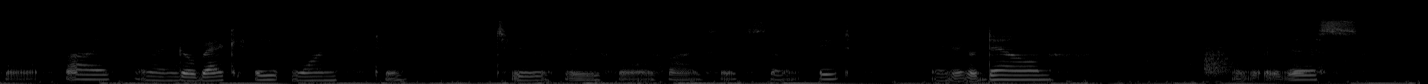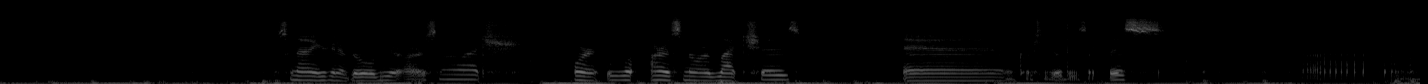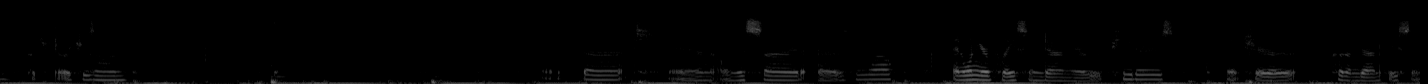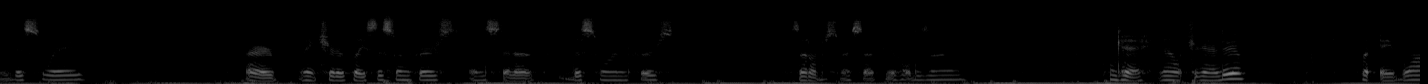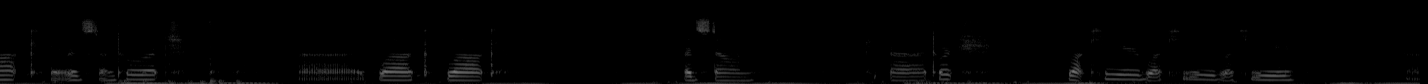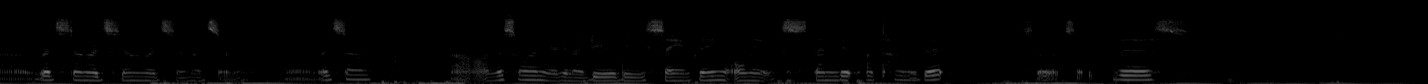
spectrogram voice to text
five, and then go back eight, one, two, two, three, four, five, six, seven, eight, and you're gonna go down. Let me get rid of this. So now you're gonna build your RS NOR latch, or RS NOR latches, and of course you build these like this Uh, put your torches on. Like that. And on this side as well. And when you're placing down your repeaters, make sure to put them down facing this way. Or make sure to place this one first instead of this one first. Because that'll just mess up your whole design. Okay, now what you're to do, put a block, a redstone torch, uh, block, block, redstone, uh, torch, block here, block here, block here, uh, redstone, redstone, redstone, redstone, and redstone. Uh, on this one, you're gonna do the same thing, only extend it a tiny bit. So it's like this.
